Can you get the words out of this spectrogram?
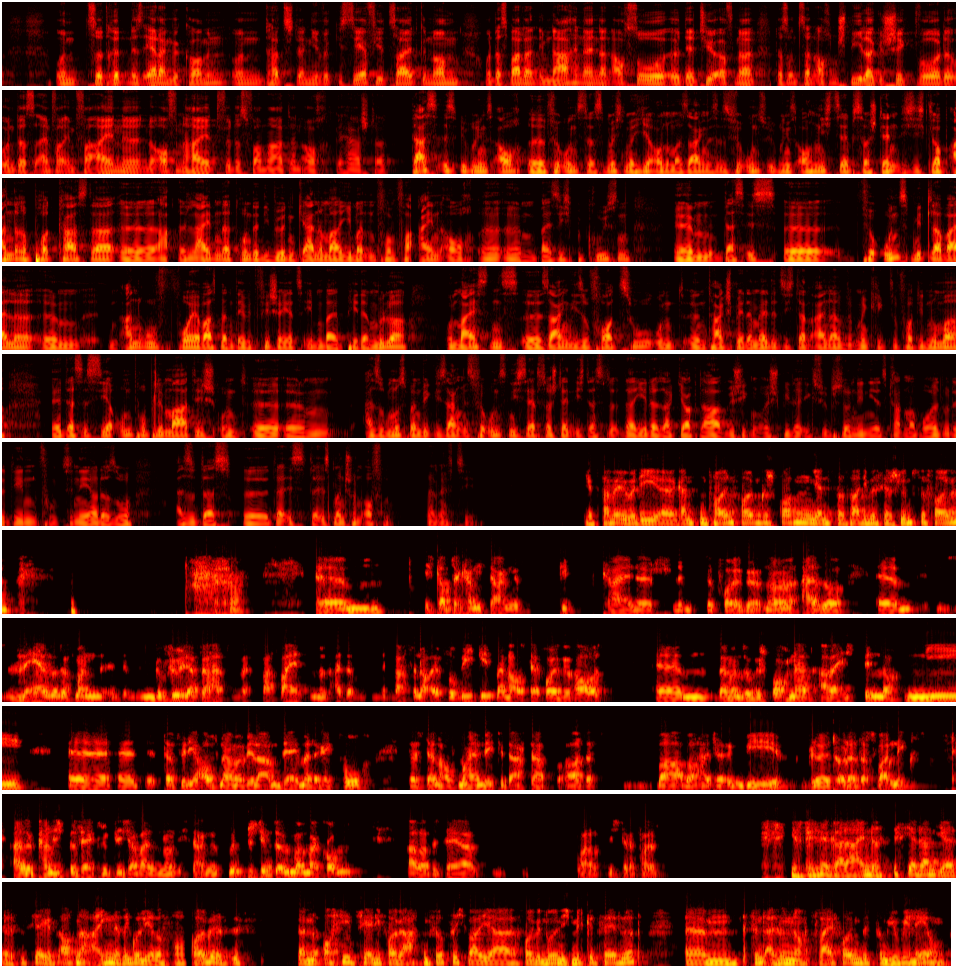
Und zur dritten ist er dann gekommen und hat sich dann hier wirklich sehr viel Zeit genommen. Und das war dann im Nachhinein dann auch so äh, der Türöffner, dass uns dann auch ein Spieler geschickt wurde und dass einfach im Verein eine, eine Offenheit für das Format dann auch geherrscht hat. Das ist übrigens auch äh, für uns, das möchten wir hier auch nochmal sagen, das ist für uns übrigens auch nicht selbstverständlich. Ich glaube, andere Podcaster äh, leiden darunter, die würden gerne mal jemanden vom Verein auch äh, ähm, bei sich begrüßen. Ähm, das ist äh, für uns mittlerweile ähm, ein Anruf. Vorher war es beim David Fischer, jetzt eben bei Peter Müller. Und meistens äh, sagen die sofort zu und äh, einen Tag später meldet sich dann einer, man kriegt sofort die Nummer. Äh, das ist sehr unproblematisch und äh, ähm, also muss man wirklich sagen, ist für uns nicht selbstverständlich, dass da jeder sagt, ja klar, wir schicken euch Spieler XY, den ihr jetzt gerade mal wollt oder den Funktionär oder so. Also das, äh, da, ist, da ist man schon offen beim FC. Jetzt haben wir über die äh, ganzen tollen Folgen gesprochen. Jens, was war die bisher schlimmste Folge? ähm, ich glaube, da kann ich sagen, es gibt keine schlimmste Folge. Ne? Also ähm, es ist eher so, dass man ein Gefühl dafür hat, was war jetzt, also mit was für einer Euphorie geht man aus der Folge raus, ähm, wenn man so gesprochen hat. Aber ich bin noch nie, äh, äh, dass wir die Aufnahme, wir laden sie ja immer direkt hoch, dass ich dann auf dem Heimweg gedacht habe, oh, das war aber heute irgendwie blöd oder das war nichts. Also kann ich bisher glücklicherweise noch nicht sagen. Das wird bestimmt irgendwann mal kommen, aber bisher war das nicht der Fall. Jetzt fällt mir gerade ein, das ist ja dann, ja, das ist ja jetzt auch eine eigene reguläre Folge. Das ist dann offiziell die Folge 48, weil ja Folge 0 nicht mitgezählt wird. Ähm, es sind also nur noch zwei Folgen bis zum Jubiläum.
